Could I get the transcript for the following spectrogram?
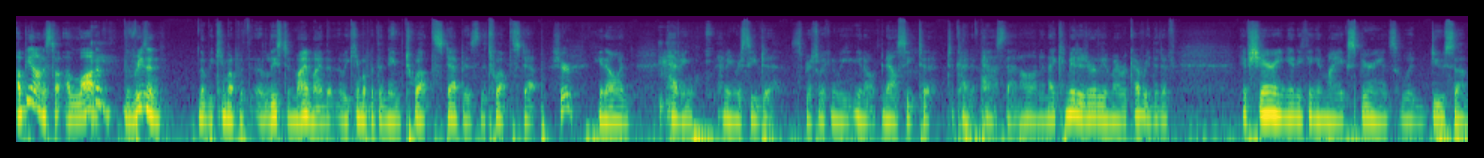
I'll be honest, a lot of the reason that we came up with, at least in my mind, that, that we came up with the name Twelfth Step is the twelfth step. Sure. You know, and having having received a spiritual awakening, we you know now seek to to kind of pass that on. And I committed early in my recovery that if if sharing anything in my experience would do some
